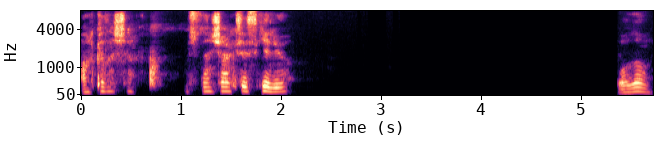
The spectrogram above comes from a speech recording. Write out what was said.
Arkadaşlar üstten şarkı sesi geliyor. Oğlum.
